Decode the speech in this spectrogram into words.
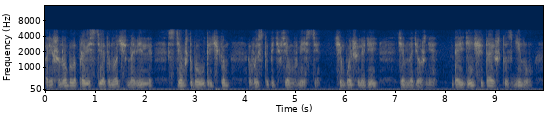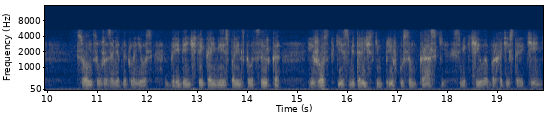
решено было провести эту ночь на вилле с тем, чтобы утречком выступить всем вместе. Чем больше людей, тем надежнее. Да и день, считай, что сгинул. Солнце уже заметно клонилось к гребенчатой кайме исполинского цирка, и жесткие с металлическим привкусом краски смягчила бархатистая тень.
